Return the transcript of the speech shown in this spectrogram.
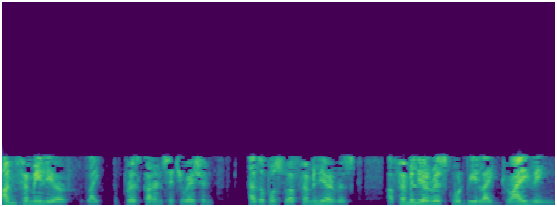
unfamiliar, like the current situation, as opposed to a familiar risk. A familiar risk would be like driving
